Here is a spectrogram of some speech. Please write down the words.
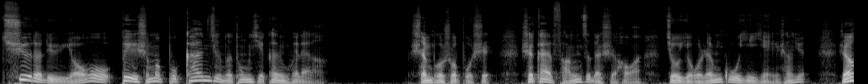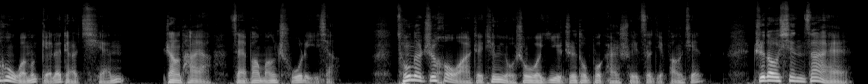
去了旅游被什么不干净的东西跟回来了？神婆说不是，是盖房子的时候啊，就有人故意引上去，然后我们给了点钱，让他呀再帮忙处理一下。从那之后啊，这听友说我一直都不敢睡自己房间，直到现在。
